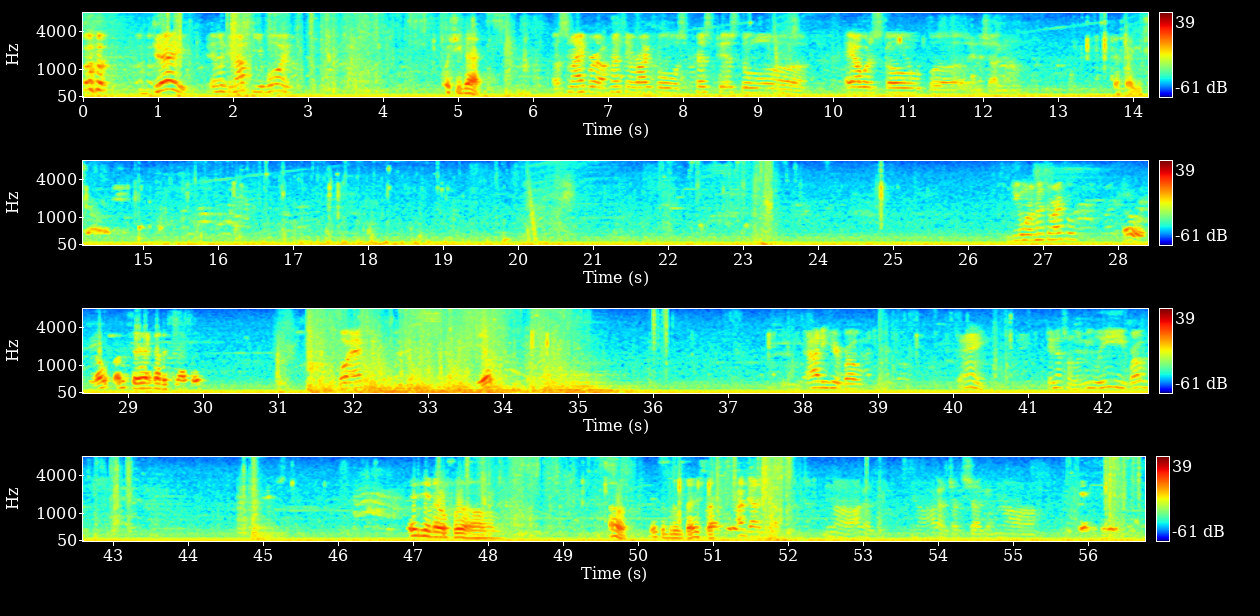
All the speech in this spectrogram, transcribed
Dang, they're looking out for you, boy. What you got? A sniper, a hunting rifle, a suppressed pistol, uh, AR with a scope, uh, and a shotgun. That's why you charge. Do you want a hunting rifle? Oh, nope, I'm saying I got a sniper. Go action. Yep. Out of here, bro. Dang. They're not trying to let me leave, bro. It's hit over, um, oh, there's a blue burst right. I gotta drop. No, I gotta. No, I gotta drop the shotgun. No. Yeah.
